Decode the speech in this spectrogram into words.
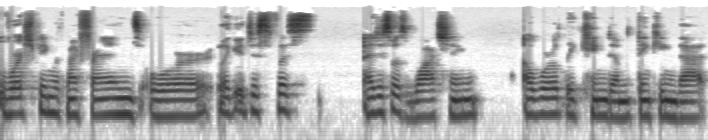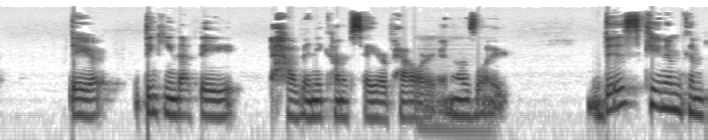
worshiping with my friends or like it just was. I just was watching a worldly kingdom, thinking that they are thinking that they have any kind of say or power. And I was like, this kingdom comp-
